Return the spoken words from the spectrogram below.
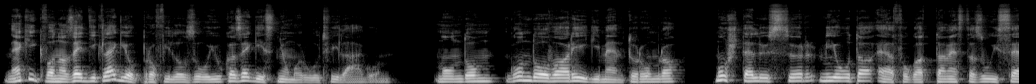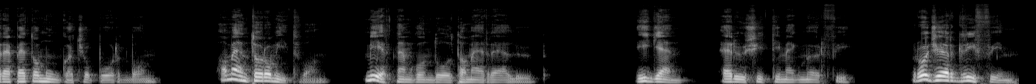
Nekik van az egyik legjobb profilozójuk az egész nyomorult világon. Mondom, gondolva a régi mentoromra, most először, mióta elfogadtam ezt az új szerepet a munkacsoportban. A mentorom itt van. Miért nem gondoltam erre előbb? Igen, erősíti meg Murphy. Roger Griffin,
